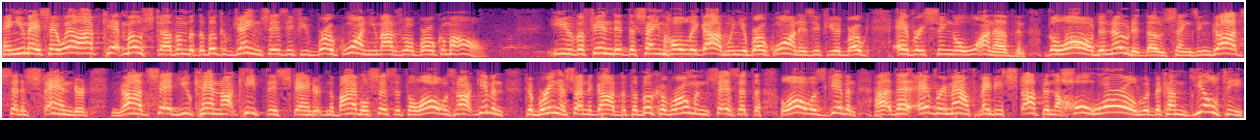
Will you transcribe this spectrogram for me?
And you may say, well, I've kept most of them, but the book of James says if you broke one, you might as well broke them all. You've offended the same holy God when you broke one as if you had broke every single one of them. The law denoted those things and God set a standard. God said you cannot keep this standard. And the Bible says that the law was not given to bring us unto God, but the book of Romans says that the law was given uh, that every mouth may be stopped and the whole world would become guilty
